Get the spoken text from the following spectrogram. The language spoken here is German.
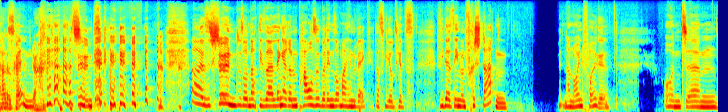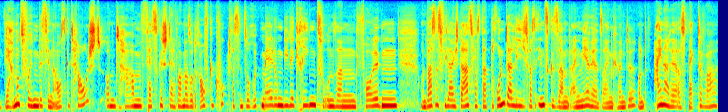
Hallo Sven. Ja. schön. oh, es ist schön, so nach dieser längeren Pause über den Sommer hinweg, dass wir uns jetzt wiedersehen und frisch starten mit einer neuen Folge. Und ähm, wir haben uns vorhin ein bisschen ausgetauscht und haben festgestellt, haben mal so drauf geguckt, was sind so Rückmeldungen, die wir kriegen zu unseren Folgen und was ist vielleicht das, was da drunter liegt, was insgesamt ein Mehrwert sein könnte. Und einer der Aspekte war,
